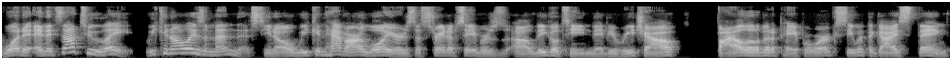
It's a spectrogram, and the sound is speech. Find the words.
what it, and it's not too late. We can always amend this. You know, we can have our lawyers, the Straight Up Sabres uh, legal team, maybe reach out, file a little bit of paperwork, see what the guys think.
